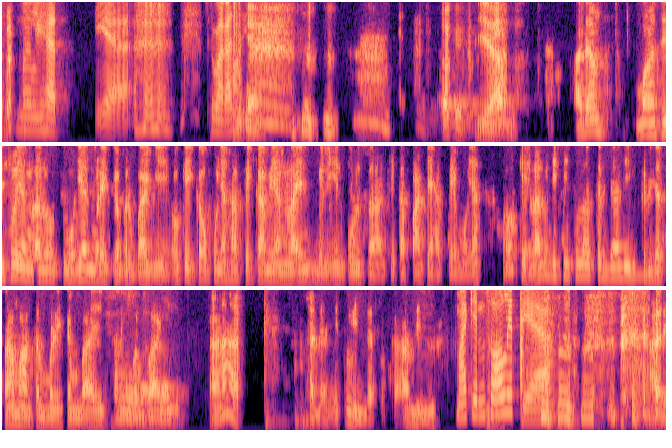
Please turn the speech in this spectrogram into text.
melihat. Ya, terima kasih. Oke. Okay. Ya, ada mahasiswa yang lalu kemudian mereka berbagi. Oke, okay, kau punya HP, kami yang lain beliin pulsa. Kita pakai HPmu ya. Oke, okay, lalu di situlah terjadi kerjasama antar mereka yang baik, saling oh, berbagi. Ah, dan itu indah sekali. Makin solid ya. Ada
